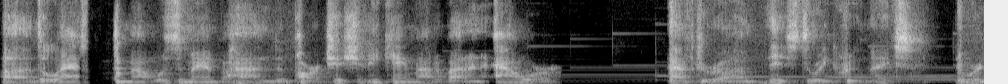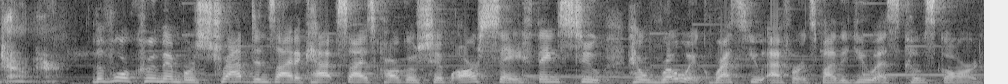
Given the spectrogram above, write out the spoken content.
Uh, the last to come out was the man behind the partition. He came out about an hour after um, his three crewmates that were down there. The four crew members trapped inside a capsized cargo ship are safe thanks to heroic rescue efforts by the U.S. Coast Guard.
